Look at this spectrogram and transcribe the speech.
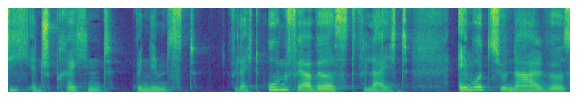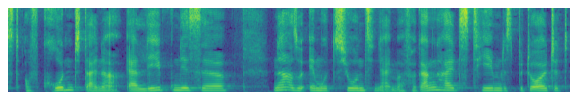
dich entsprechend benimmst. Vielleicht unfair wirst, vielleicht emotional wirst aufgrund deiner Erlebnisse. Na, also Emotionen sind ja immer Vergangenheitsthemen. Das bedeutet,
